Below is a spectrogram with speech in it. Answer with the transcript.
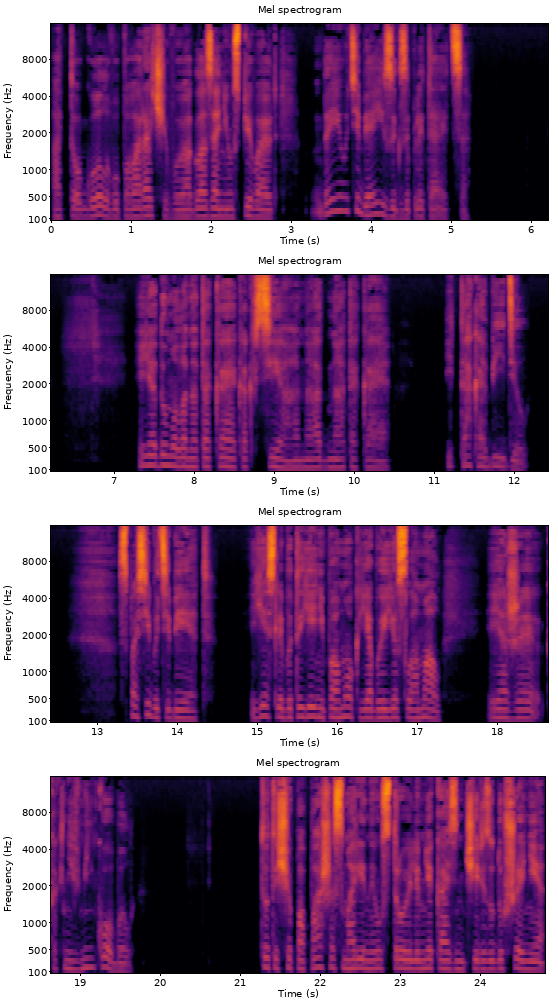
А то голову поворачиваю, а глаза не успевают. Да и у тебя язык заплетается. Я думала, она такая, как все, а она одна такая. И так обидел. Спасибо тебе, Эд. Если бы ты ей не помог, я бы ее сломал. Я же как не в Минько был. Тут еще папаша с Мариной устроили мне казнь через удушение.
